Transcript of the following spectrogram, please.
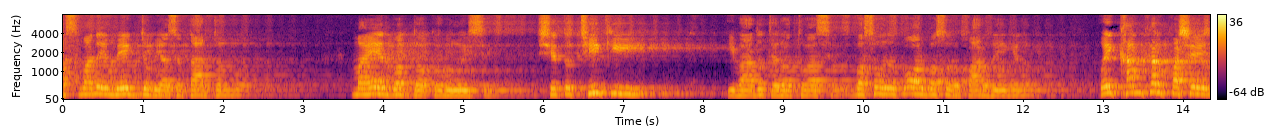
আসমানে মেঘ জমে আছে তার জন্য। মায়ের বদ্ধ কবুল হইছে, সে তো ঠিকই ইবাদতে রত আছে। বছর পর বছর পার হয়ে গেল। ওই খানকার পাশে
